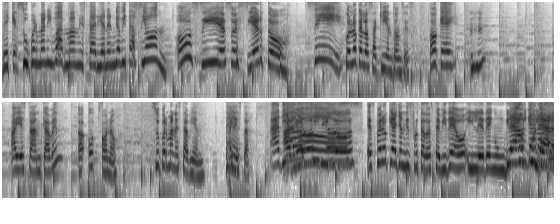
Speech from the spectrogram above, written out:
de que Superman y Batman estarían en mi habitación. ¡Oh, sí! Eso es cierto. Sí. Colócalos aquí entonces. Ok. Ahí están, ¿caben? Ah, Ups. ¿O no? Superman está bien. Ahí está. Adiós, Adiós, chicos. Espero que hayan disfrutado este video y le den un gran Pulgar pulgar, arriba.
